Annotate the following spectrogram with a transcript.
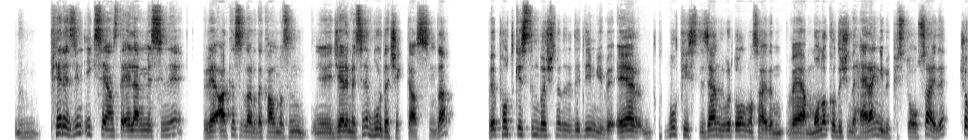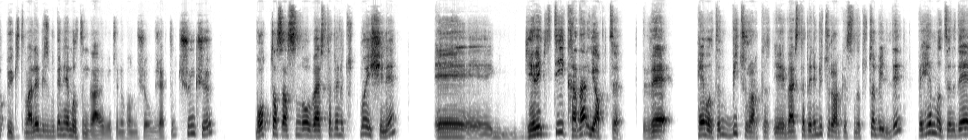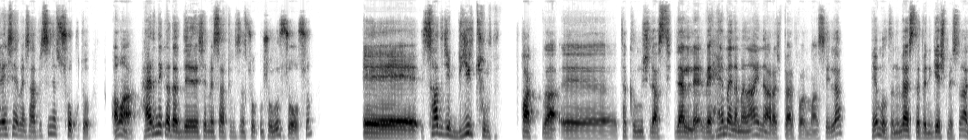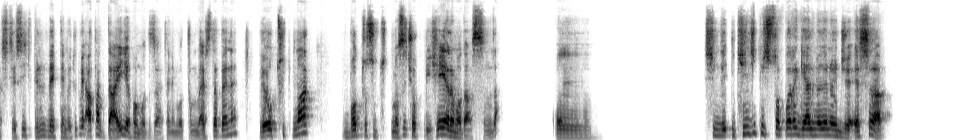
Perez'in ilk seansta elenmesini ve arka sıralarda kalmasının e, ceremesini burada çekti aslında. Ve podcast'ın başında da dediğim gibi eğer bu pist Zandvoort olmasaydı veya Monaco dışında herhangi bir pist olsaydı çok büyük ihtimalle biz bugün Hamilton galibiyetini konuşuyor olacaktık. Çünkü Bottas aslında o Verstappen'i tutma işini e, gerektiği kadar yaptı. Ve Hamilton bir tur arka, e, Verstappen'i bir tur arkasında tutabildi ve Hamilton'ı DRS mesafesine soktu. Ama her ne kadar DRS mesafesine sokmuş olursa olsun e, sadece bir tur farkla e, takılmış lastiklerle ve hemen hemen aynı araç performansıyla Hamilton'ın Verstappen'i geçmesini açıkçası hiçbirimiz beklemiyorduk ve atak dahi yapamadı zaten Hamilton Verstappen'e ve o tutmak Bottas'ın tutması çok bir işe yaramadı aslında. E, şimdi ikinci pit stoplara gelmeden önce Esra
